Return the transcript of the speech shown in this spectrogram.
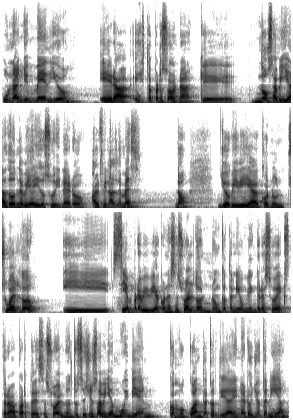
un año y medio era esta persona que no sabía dónde había ido su dinero al final de mes, ¿no? Yo vivía con un sueldo y siempre vivía con ese sueldo, nunca tenía un ingreso extra aparte de ese sueldo, entonces yo sabía muy bien como cuánta cantidad de dinero yo tenía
